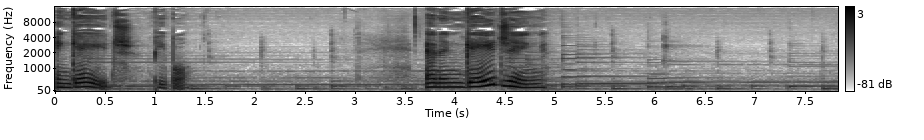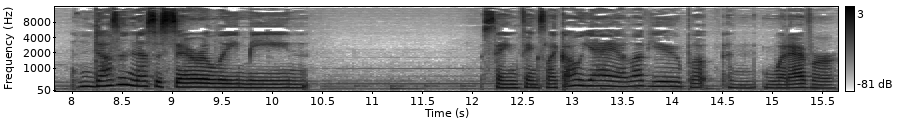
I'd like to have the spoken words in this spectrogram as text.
engage people. And engaging doesn't necessarily mean saying things like, oh, yay, I love you, but, and whatever.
